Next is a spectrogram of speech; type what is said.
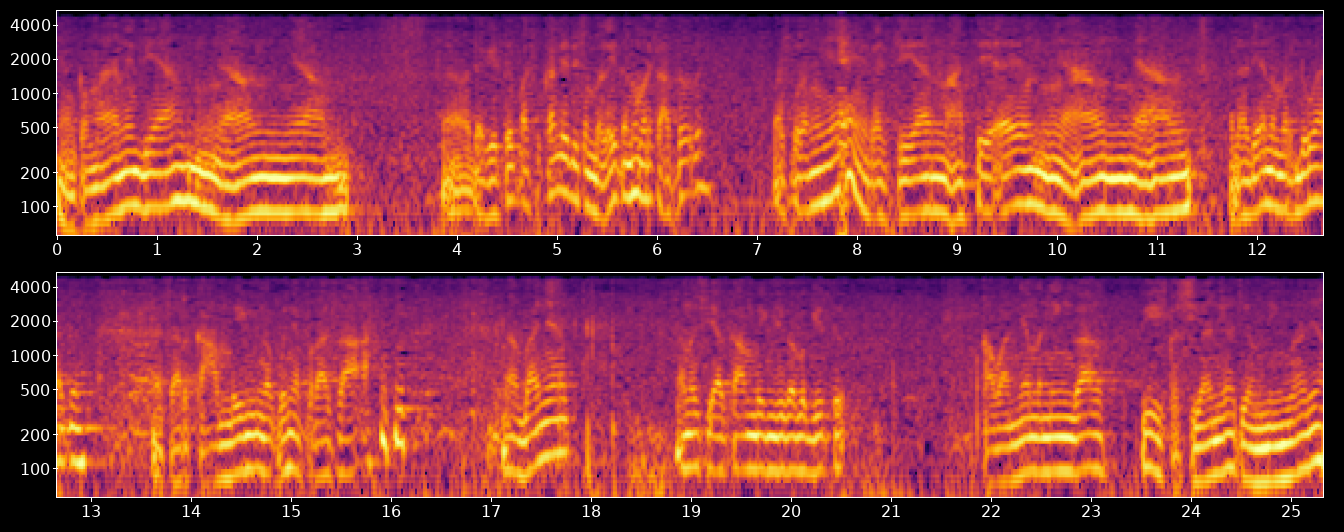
Yang ke mana dia? Nyam nyam. Nah, udah gitu pasukan dia disembeli itu nomor satu tuh. Pas pulangnya kasihan mati eh nyam nyam. Padahal dia nomor dua tuh. Dasar kambing nggak punya perasaan. Nah banyak. Manusia kambing juga begitu kawannya meninggal Ih kasihan ya dia meninggal ya.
